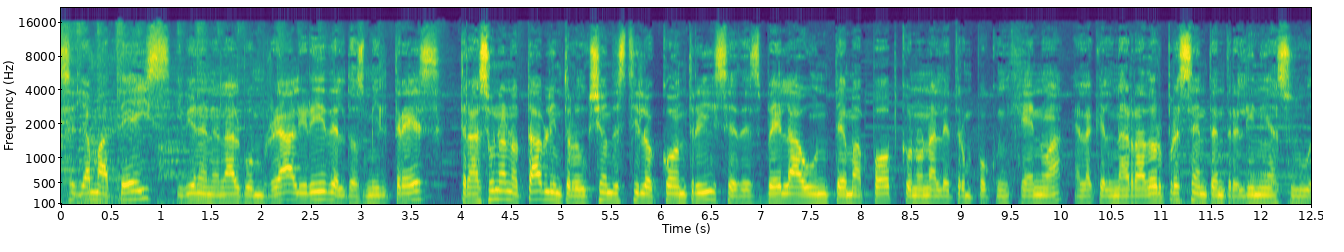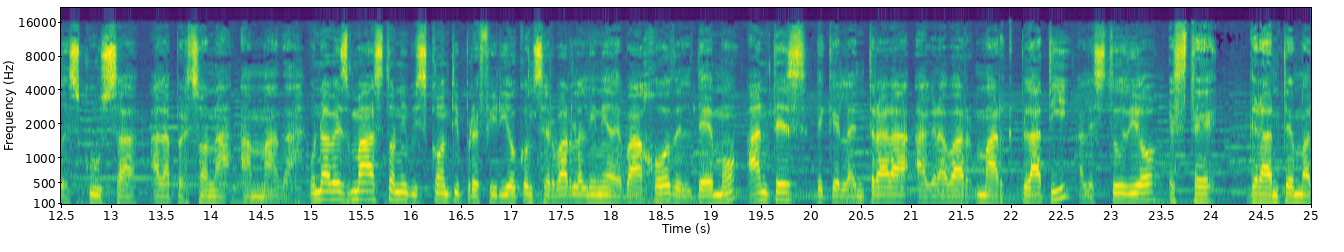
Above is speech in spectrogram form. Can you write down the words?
Se llama Days y viene en el álbum Reality del 2003. Tras una notable introducción de estilo country, se desvela un tema pop con una letra un poco ingenua, en la que el narrador presenta entre líneas su excusa a la persona amada. Una vez más, Tony Visconti prefirió conservar la línea de bajo del demo antes de que la entrara a grabar Mark Platy al estudio. Este Gran tema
